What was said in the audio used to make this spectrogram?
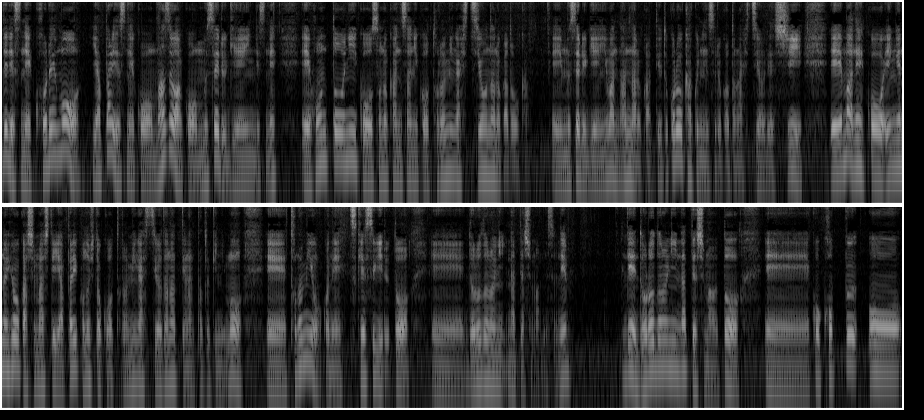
でですね、これも、やっぱりですね、こう、まずはこう、むせる原因ですね。えー、本当にこう、その患者さんにこう、とろみが必要なのかどうか。えー、むせる原因は何なのかっていうところを確認することが必要ですし、えー、まあね、こう、園芸の評価しまして、やっぱりこの人、こう、とろみが必要だなってなった時にも、えとろみをこうね、つけすぎると、えドロドロになってしまうんですよね。で、ドロドロになってしまうと、えー、こうコップを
